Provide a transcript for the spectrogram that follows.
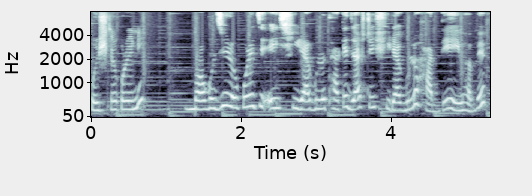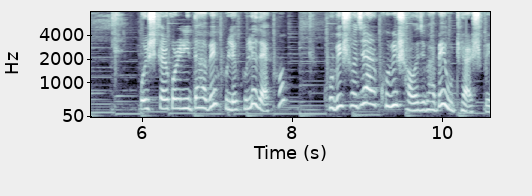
পরিষ্কার করে নিই। মগজের ওপরে যে এই শিরাগুলো থাকে জাস্ট এই শিরাগুলো হাত দিয়ে এইভাবে পরিষ্কার করে নিতে হবে। খুলে খুলে দেখো। খুবই সোজা আর খুবই সহজভাবে উঠে আসবে।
